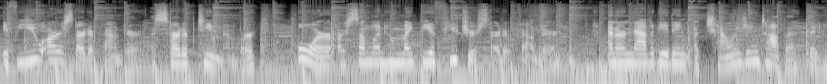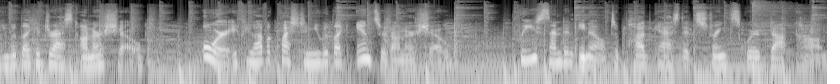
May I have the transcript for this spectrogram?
If you are a startup founder, a startup team member, or are someone who might be a future startup founder, and are navigating a challenging topic that you would like addressed on our show, or if you have a question you would like answered on our show, please send an email to podcast at strengthsquared.com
